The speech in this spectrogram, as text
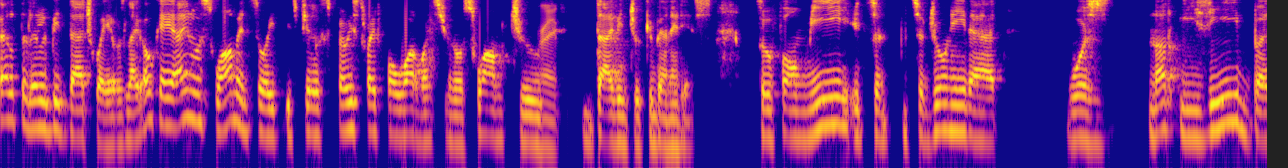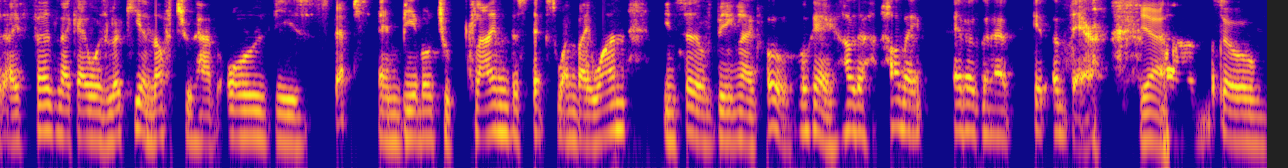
felt a little bit that way. I was like, okay, I know Swarm, and so it, it feels very straightforward once you know Swarm to right. dive into Kubernetes. So for me, it's a it's a journey that was not easy, but I felt like I was lucky enough to have all these steps and be able to climb the steps one by one instead of being like, oh, okay, how the how am I ever gonna get up there? Yeah. Um, so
